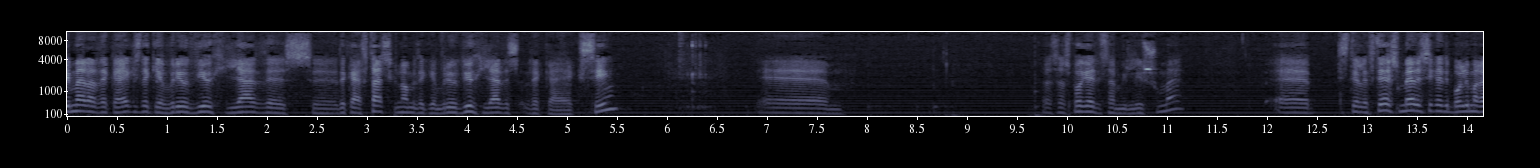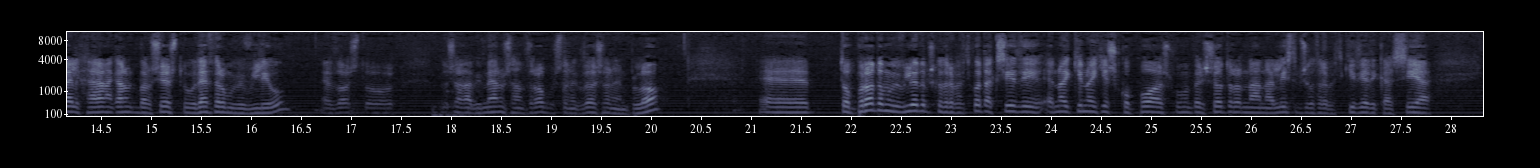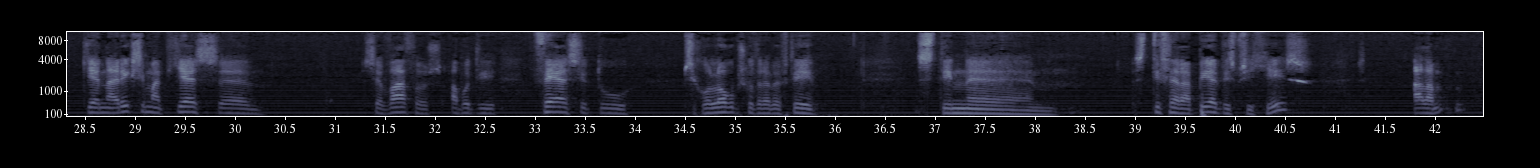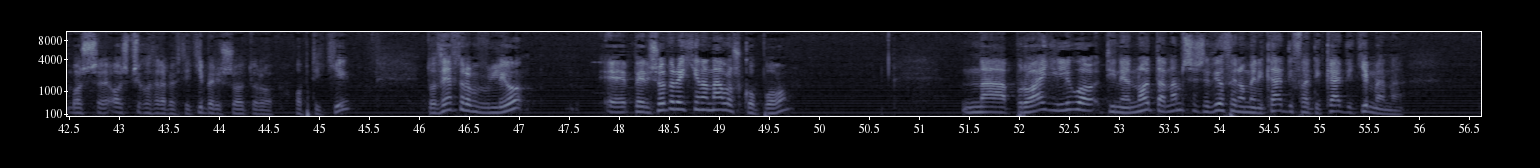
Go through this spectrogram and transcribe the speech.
Σήμερα 16 Δεκεμβρίου 2000, 17 συγγνώμη, Δεκεμβρίου 2016 ε, θα σας πω γιατί θα μιλήσουμε. Ε, τις τελευταίες μέρες είχα την πολύ μεγάλη χαρά να κάνω την παρουσίαση του δεύτερου μου βιβλίου εδώ στο, στους αγαπημένους ανθρώπους των εκδόσεων Εμπλό ε, το πρώτο μου βιβλίο, το ψυχοθεραπευτικό ταξίδι, ενώ εκείνο είχε σκοπό ας πούμε, περισσότερο να αναλύσει την ψυχοθεραπευτική διαδικασία και να ρίξει ματιές ε, σε βάθος από τη θέαση του ψυχολόγου ψυχοθεραπευτή στην, ε, στη θεραπεία της ψυχής αλλά ως, ως ψυχοθεραπευτική περισσότερο οπτική. Το δεύτερο βιβλίο ε, περισσότερο έχει έναν άλλο σκοπό να προάγει λίγο την ενότητα ανάμεσα σε δύο φαινομενικά αντιφατικά αντικείμενα.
